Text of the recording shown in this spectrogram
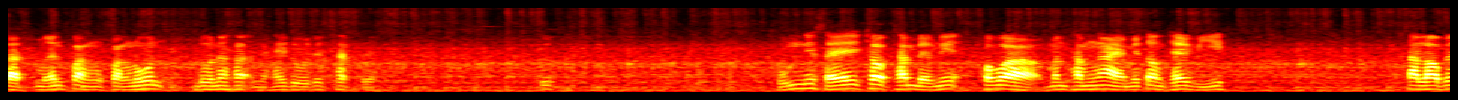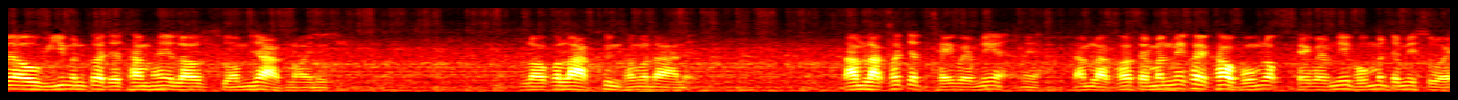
ตัดเหมือนฝั่งฝั่งนู้นดูนะครับให้ดูชัดๆเลย ผมนิสัยชอบทำแบบนี้ เพราะว่ามันทำง่ายไม่ต้องใช้หวี ถ้าเราไปเอาหวีมันก็จะทำให้เราสวมยากหน่อยหนึงเราก็ลากขึ้นธรรมดาเนี่ย ตามหลักเขาจะแทงแบบนี้เนี่ย ตามหลักเขาแต่มันไม่ค่อยเข้าผมหรอกแทงแบบนี้ผมมันจะไม่สวย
